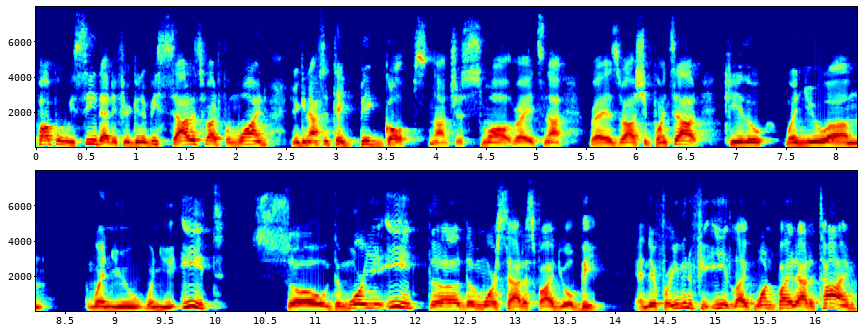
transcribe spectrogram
Papa, we see that if you're going to be satisfied from wine, you're going to have to take big gulps, not just small, right? It's not right as Rashi points out. Kilu, when you um, when you when you eat, so the more you eat, the the more satisfied you'll be, and therefore, even if you eat like one bite at a time,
